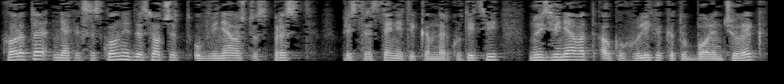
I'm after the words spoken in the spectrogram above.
Хората някак са склонни да сочат обвиняващо с пръст пристрастените към наркотици, но извиняват алкохолика като болен човек,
